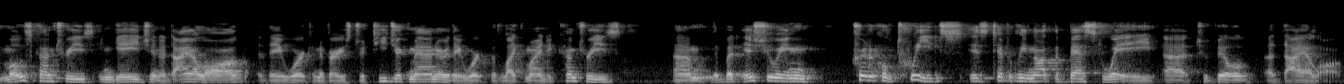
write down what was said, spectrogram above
Most countries engage in a dialogue, they work in a very strategic manner, they work with like minded countries. Um, but issuing critical tweets is typically not the best way uh, to build a dialogue.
